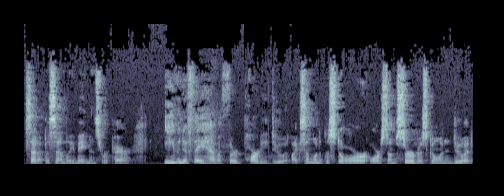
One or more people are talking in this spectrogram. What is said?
setup, assembly, maintenance, repair. Even if they have a third party do it, like someone at the store or some service go in and do it,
